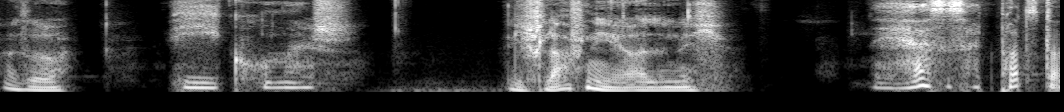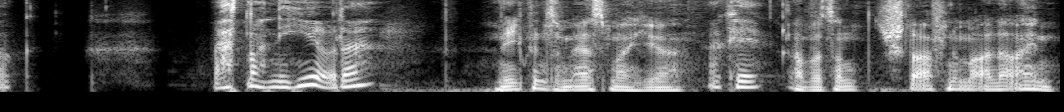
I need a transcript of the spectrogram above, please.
Also, Wie komisch. die schlafen hier alle nicht. Ja, es ist halt Potstock. Warst noch nie hier, oder? Nee, ich bin zum ersten Mal hier. Okay. Aber sonst schlafen immer alle ein.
